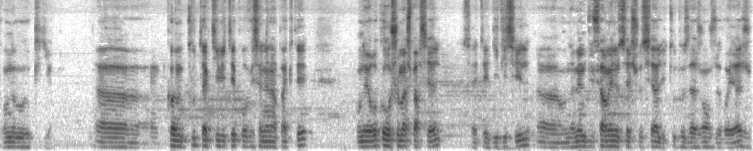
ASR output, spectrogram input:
pour nos clients. Euh, comme toute activité professionnelle impactée, on a eu recours au chômage partiel, ça a été difficile. Euh, on a même dû fermer notre siège social et toutes nos agences de voyage.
